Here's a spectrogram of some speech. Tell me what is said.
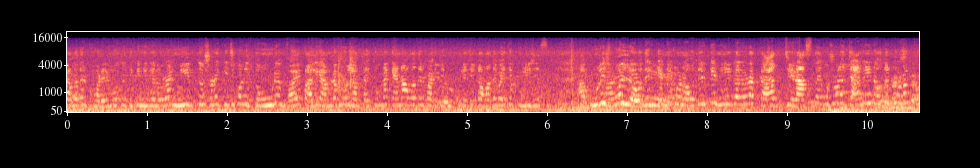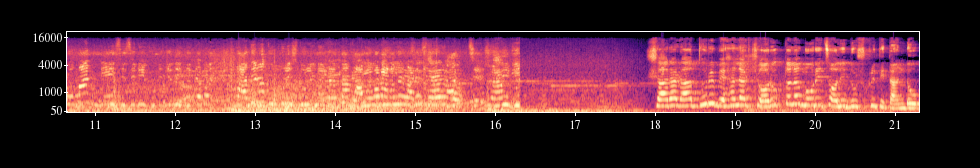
আমাদেরকে আমাদের ঘরের মধ্যে থেকে নিয়ে গেল। ওরা নির্দোষ ওরা কিছু করে দৌড়ে ভয় পালিয়ে আমরা বললাম তাই তোমরা কেন আমাদের বাড়িতে ঢুকলে? যেটা আমাদের বাড়িতে পুলিশ এসে আর পুলিশ বলল ওদেরকে নেব না ওদেরকে নিয়ে গেল। ওরা কাঁদছে রাস্তায় বসে। ওরা জানেই না ওদের কোনো প্রমাণ নেই সিসিটিভি ফুটেজ। যদি দিতে পারে তাদেরও তো পুলিশ তুলে নিয়ে গেল। তার বাবা মারা আমাদের বাড়িতে কাঁদছে। সারা রাত ধরে বেহালার চরকতলা মোড়ে চলে দুষ্কৃতী তাণ্ডব।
